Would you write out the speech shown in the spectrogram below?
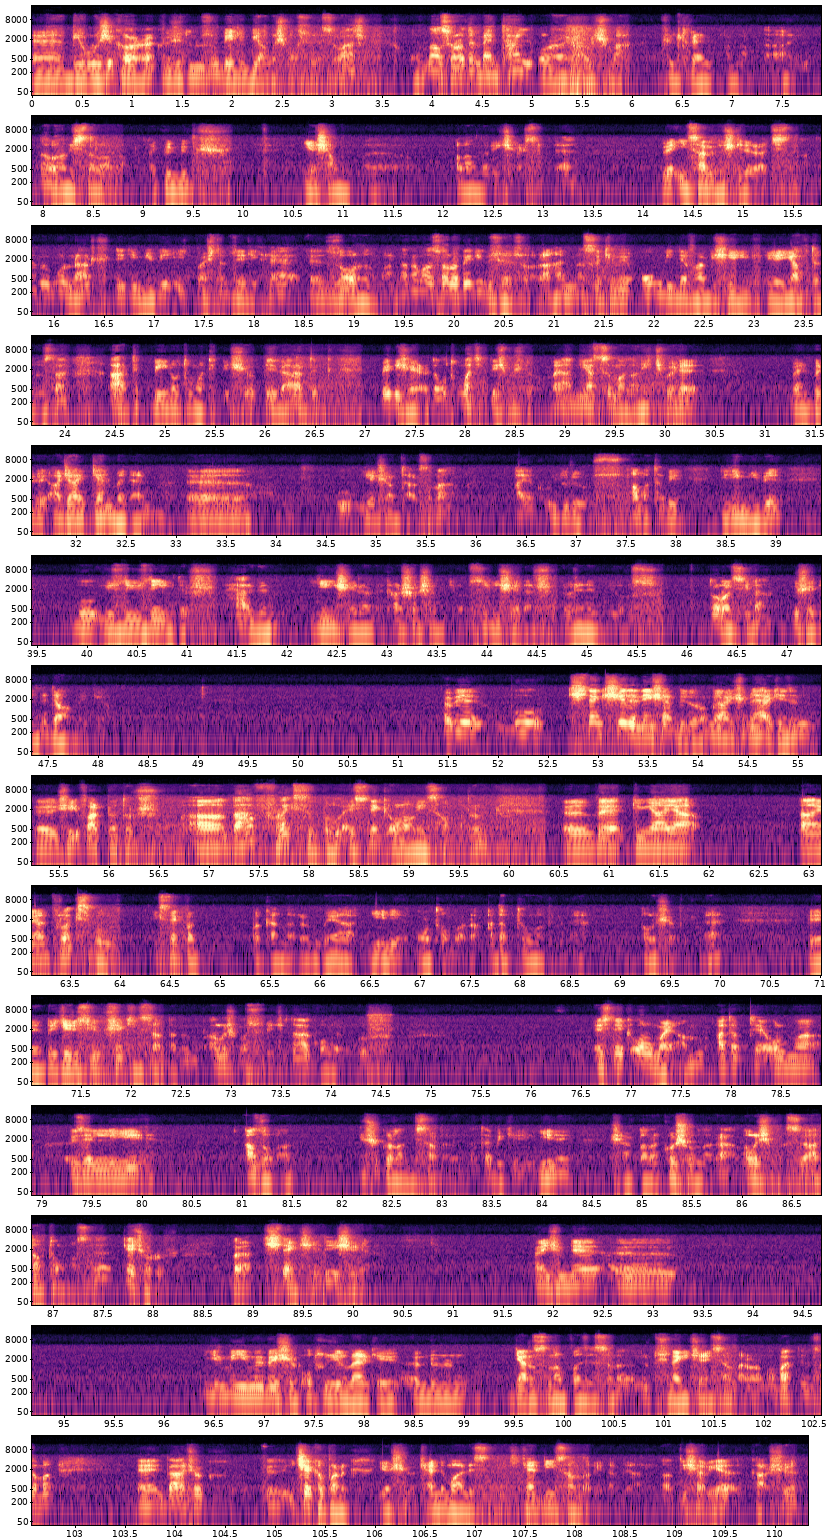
e, biyolojik olarak vücudunuzun belli bir alışma süresi var. Ondan sonra da mental olarak alışma, kültürel anlamda, davranışsal anlamda, günlük yaşam e, alanları içerisinde ve insan ilişkileri açısından. Tabii bunlar dediğim gibi ilk başta özellikle e, zor zamanlar ama sonra belli bir süre sonra hani nasıl ki bir 10 bin defa bir şey e, yaptığınızda artık beyin otomatikleşiyor. Biz de artık belli şeylerde otomatikleşmiş durumda. Yani yatsımadan hiç böyle ben böyle acayip gelmeden e, bu yaşam tarzına ayak uyduruyoruz. Ama tabii dediğim gibi bu yüzde yüz değildir. Her gün yeni şeylerle karşılaşabiliyoruz. Yeni şeyler öğrenebiliyoruz. Dolayısıyla bu şekilde devam ediyor. Tabii bu kişiden kişiye de değişen bir durum. Yani şimdi herkesin e, şeyi farklıdır. Daha flexible, esnek olan insanların e, ve dünyaya daha yani flexible, esnek bak bakanların veya yeni ortamlara adapte olabilme, alışabilme, e, becerisi yüksek insanların alışma süreci daha kolay olur. Esnek olmayan, adapte olma özelliği az olan, düşük olan insanların da tabii ki yeni şartlara, koşullara alışması, adapte olması da geç olur. Bu da kişiden kişiye değişir yani. Hani şimdi e, 20-25 yıl, 30 yıl belki ömrünün yarısından fazlasını yurt dışına geçiren insanlar var ama baktığınız zaman e, daha çok e, içe kapanık yaşıyor. Kendi mahallesindeki, kendi insanlarıyla bir arada. Dışarıya karşı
